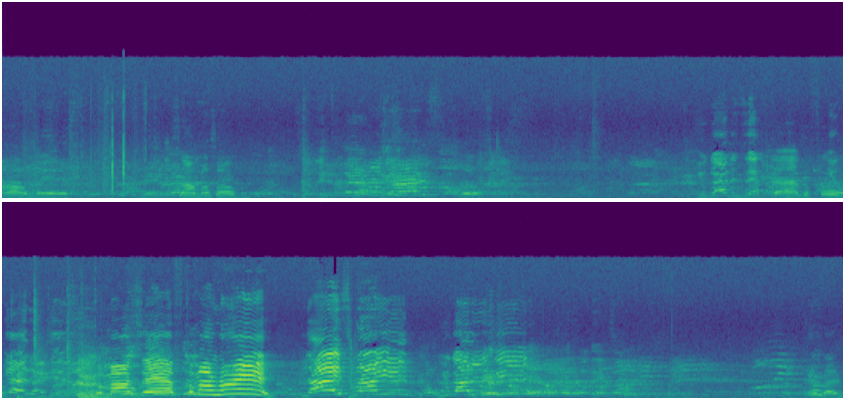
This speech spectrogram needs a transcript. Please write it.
Oh man, it's almost over. Look, You got it, Zephyr. five to You got it, dude. Come on, Zeph. Come on, Ryan. Nice, Ryan. You got it again. Everybody,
